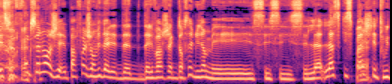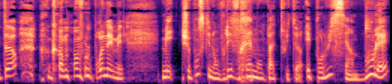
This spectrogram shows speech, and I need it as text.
Et ce fonctionnement, j'ai- parfois j'ai envie d'aller d'aller voir Jacques Dorset et lui dire mais c'est c'est c'est là, là ce qui se passe Ouais. chez Twitter. Comment vous le prenez? Mais mais je pense qu'il n'en voulait vraiment pas de Twitter. Et pour lui, c'est un boulet.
